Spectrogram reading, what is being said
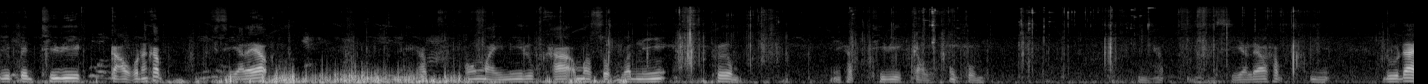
นี่เป็นทีวีเก่านะครับ เสียแล้วนี่ครับของใหม่มีลูกค้าเอามาส่งวันนี้เพิ่มนี่ครับทีวีเก่าของผมนี่ครับเสียแล้วครับนี่ดูได้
